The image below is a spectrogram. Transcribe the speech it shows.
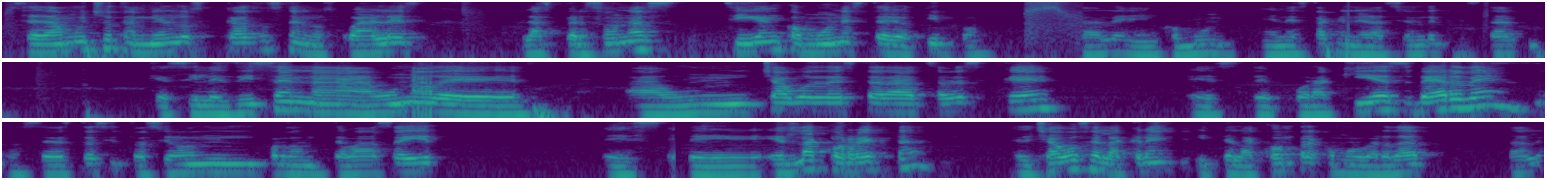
se da mucho también los casos en los cuales las personas siguen como un estereotipo, ¿sale? En común, en esta generación de cristal que si les dicen a uno de, a un chavo de esta edad, ¿sabes qué? Este, por aquí es verde, o sea, esta situación por donde te vas a ir, este, es la correcta, el chavo se la cree y te la compra como verdad, ¿vale?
